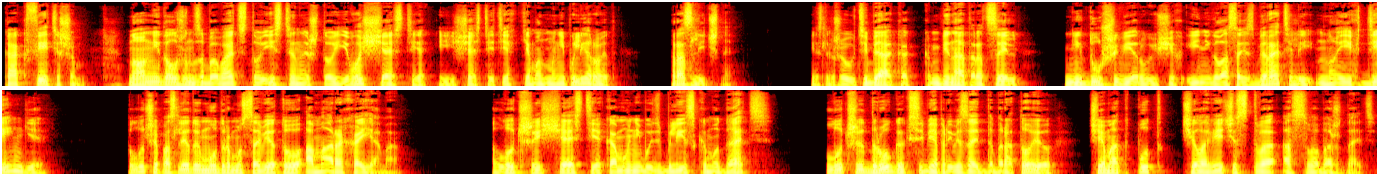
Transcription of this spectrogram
как фетишем, но он не должен забывать той истины, что его счастье и счастье тех, кем он манипулирует, различны. Если же у тебя, как комбинатора, цель не души верующих и не голоса избирателей, но их деньги, лучше последуй мудрому совету Амара Хаяма. Лучше счастье кому-нибудь близкому дать, лучше друга к себе привязать добротою, чем от пут человечества освобождать.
